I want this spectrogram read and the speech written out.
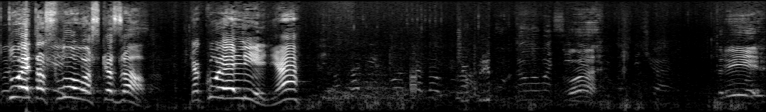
Кто это слово сказал? Какой олень, а? Два, три,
